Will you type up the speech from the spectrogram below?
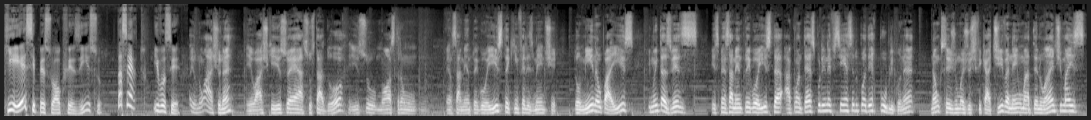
que esse pessoal que fez isso tá certo. E você? Eu não acho, né? Eu acho que isso é assustador, isso mostra um pensamento egoísta que infelizmente domina o país e muitas vezes esse pensamento egoísta acontece por ineficiência do poder público, né? Não que seja uma justificativa nem uma atenuante, mas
